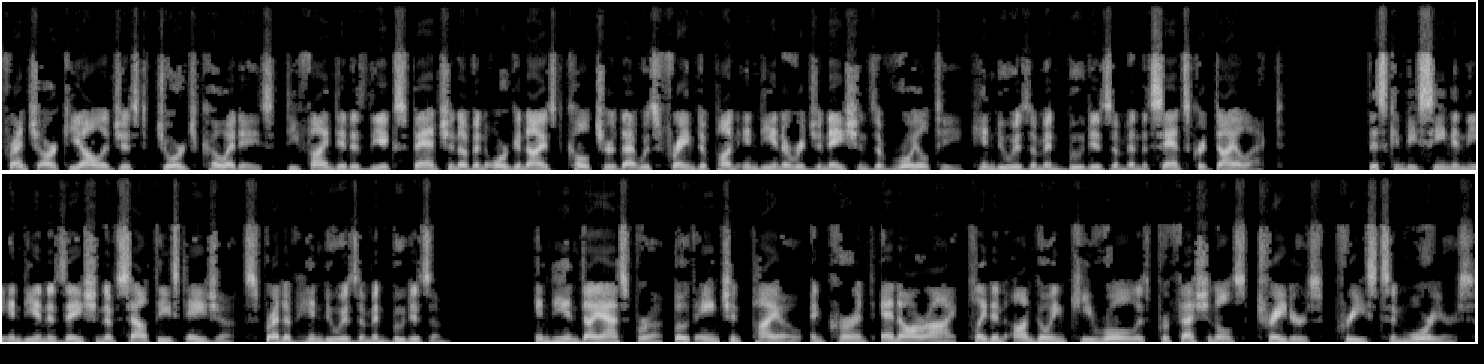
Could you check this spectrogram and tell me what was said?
French archaeologist, Georges Coedes, defined it as the expansion of an organized culture that was framed upon Indian originations of royalty, Hinduism and Buddhism and the Sanskrit dialect. This can be seen in the Indianization of Southeast Asia, spread of Hinduism and Buddhism. Indian diaspora, both ancient PIO, and current NRI, played an ongoing key role as professionals, traders, priests and warriors.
